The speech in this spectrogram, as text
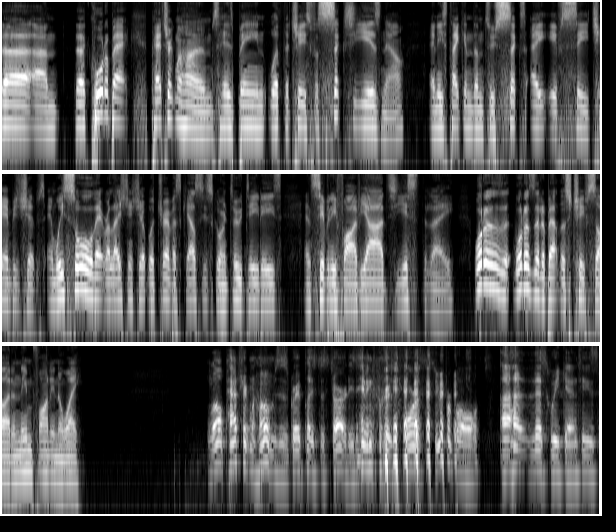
the um, the quarterback Patrick Mahomes has been with the Chiefs for six years now, and he's taken them to six AFC championships. And we saw that relationship with Travis Kelce scoring two TDs and 75 yards yesterday. What is it, what is it about this Chiefs side and them finding a way? Well, Patrick Mahomes is a great place to start. He's aiming for his fourth Super Bowl uh, this weekend. He's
